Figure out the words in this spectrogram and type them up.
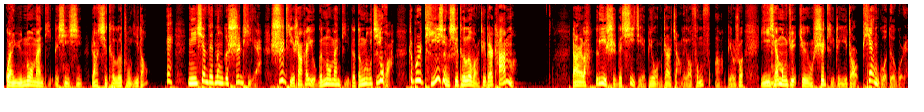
关于诺曼底的信息让希特勒注意到。哎，你现在弄个尸体，尸体上还有个诺曼底的登陆计划，这不是提醒希特勒往这边看吗？当然了，历史的细节比我们这儿讲的要丰富啊。比如说，以前盟军就用尸体这一招骗过德国人，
